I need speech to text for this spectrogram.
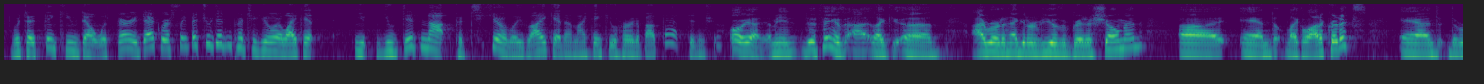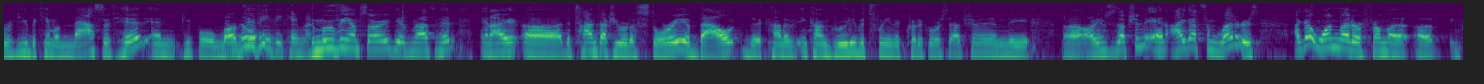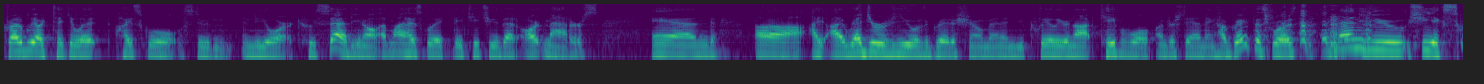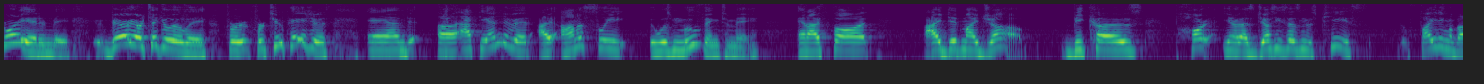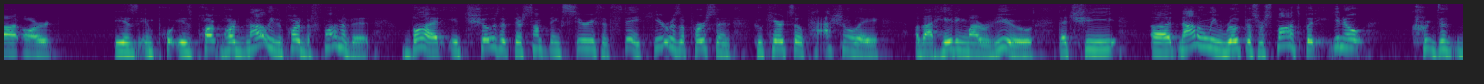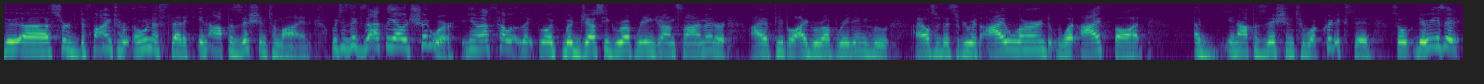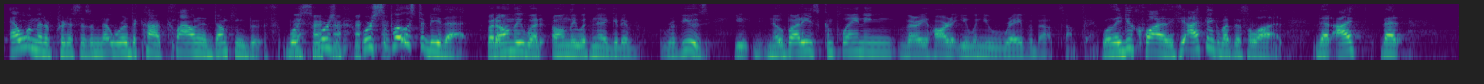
which I think you dealt with very decorously, but you didn't particularly like it. You, you did not particularly like it, and I think you heard about that, didn't you? Oh yeah, I mean the thing is, I, like uh, I wrote a negative review of The Greatest Showman, uh, and like a lot of critics, and the review became a massive hit, and people loved it. The movie became a- the movie. I'm sorry, gave a massive hit, and I uh, the Times actually wrote a story about the kind of incongruity between the critical reception and the uh, audience reception, and I got some letters. I got one letter from a, a incredibly articulate high school student in New York who said, you know, at my high school they, they teach you that art matters, and uh, I, I read your review of The Greatest Showman, and you clearly are not capable of understanding how great this was. and then you, she excoriated me very articulately for, for two pages. And uh, at the end of it, I honestly, it was moving to me. And I thought, I did my job. Because part, you know, as Jesse says in his piece, fighting about art is, is part, part, not only is part of the fun of it, but it shows that there's something serious at stake. Here was a person who cared so passionately about hating my review that she uh, not only wrote this response, but you know, uh, sort of defined her own aesthetic in opposition to mine, which is exactly how it should work. You know, that's how, like, like when Jesse grew up reading John Simon, or I have people I grew up reading who I also disagree with. I learned what I thought in opposition to what critics did. So there is an element of criticism that we're the kind of clown in a dunking booth. We're, we're, we're supposed to be that. But only with, only with negative reviews. You, nobody's complaining very hard at you when you rave about something. Well, they do quietly. See, I think about this a lot. That I that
